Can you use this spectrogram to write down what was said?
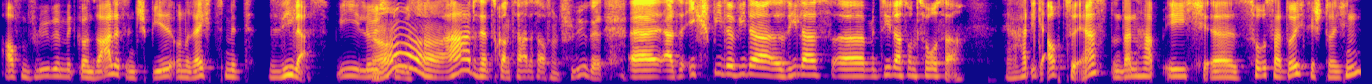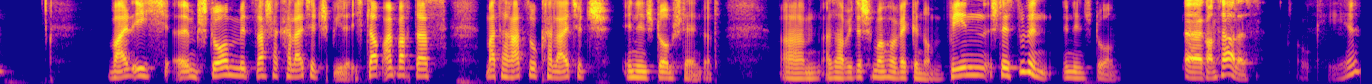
auf dem Flügel mit Gonzales ins Spiel und rechts mit Silas. Wie löst oh, du's? Ah, du setzt Gonzales auf den Flügel. Äh, also ich spiele wieder Silas äh, mit Silas und Sosa. Ja, hatte ich auch zuerst und dann habe ich äh, Sosa durchgestrichen, weil ich äh, im Sturm mit Sascha Kalajdzic spiele. Ich glaube einfach, dass Matarazzo Kalajdzic in den Sturm stellen wird. Ähm, also habe ich das schon mal vorweggenommen. Wen stellst du denn in den Sturm? Äh, Gonzales. Okay.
